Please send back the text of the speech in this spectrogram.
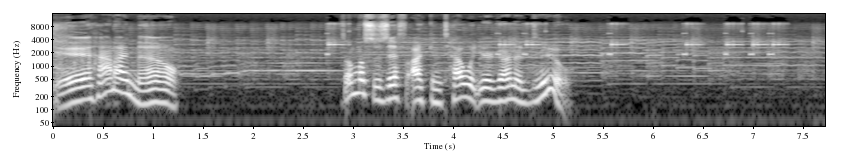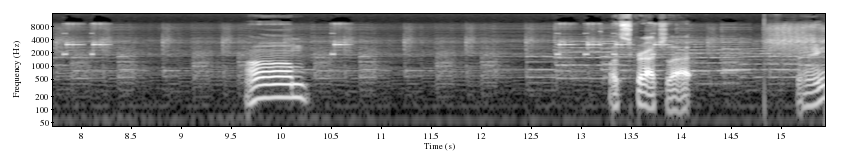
Yeah, how'd I know? It's almost as if I can tell what you're gonna do. Um, let's scratch that thing.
